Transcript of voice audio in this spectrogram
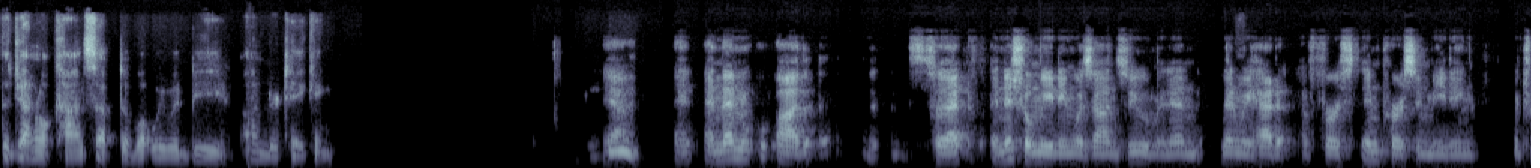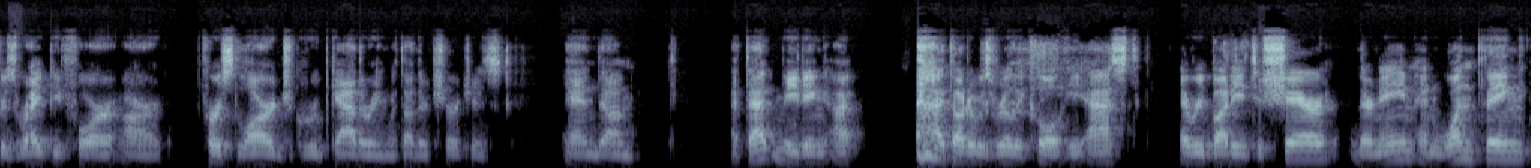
the general concept of what we would be undertaking. Yeah, mm. and, and then uh, so that initial meeting was on Zoom, and then then we had a first in-person meeting, which was right before our first large group gathering with other churches, and um, at that meeting, I I thought it was really cool. He asked everybody to share their name and one thing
